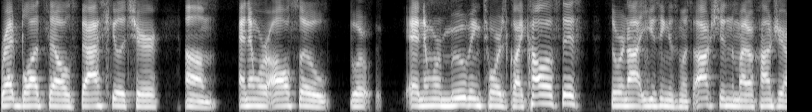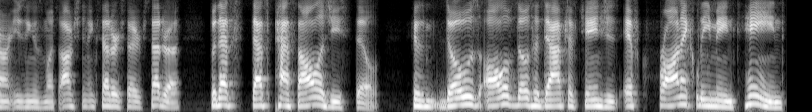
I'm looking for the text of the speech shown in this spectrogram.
red blood cells, vasculature, um, and then we're also we're, and then we're moving towards glycolysis, so we're not using as much oxygen. The mitochondria aren't using as much oxygen, et cetera, et cetera, et cetera. But that's that's pathology still, because those all of those adaptive changes, if chronically maintained,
